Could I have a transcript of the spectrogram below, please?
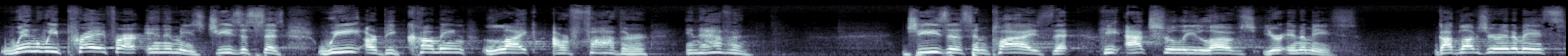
when we pray for our enemies, Jesus says, we are becoming like our Father in heaven. Jesus implies that he actually loves your enemies. God loves your enemies.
